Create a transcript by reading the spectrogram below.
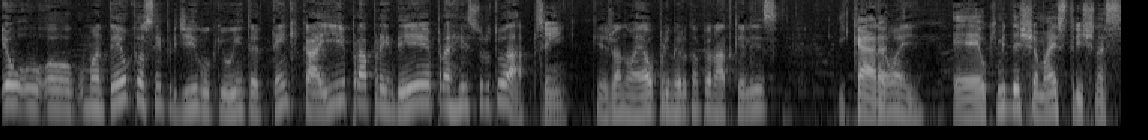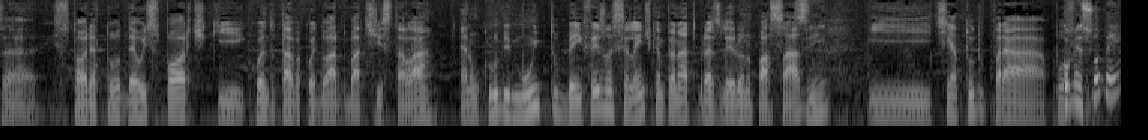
Eu, eu- eu mantenho o que eu sempre digo, que o Inter tem que cair pra aprender, pra reestruturar. Sim. Que já não é o primeiro campeonato que eles E cara, estão aí. é, o que me deixa mais triste nessa história toda é o esporte que, quando tava com o Eduardo Batista lá, era um clube muito bem, fez um excelente campeonato brasileiro ano passado. Sim. E tinha tudo para Começou bem.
